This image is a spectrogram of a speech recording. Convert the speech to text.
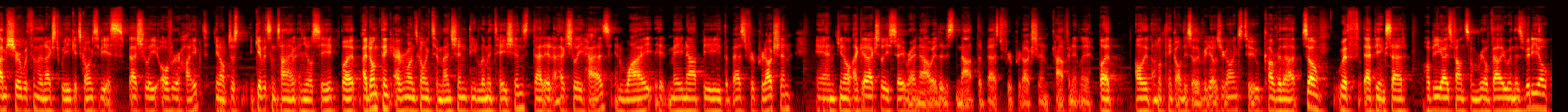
I'm sure within the next week, it's going to be especially overhyped. You know, just give it some time and you'll see. But I don't think everyone's going to mention the limitations that it actually has and why it may not be the best for production. And, you know, I could actually say right now it is not the best for production confidently. But I don't think all these other videos are going to cover that. So with that being said, hope you guys found some real value in this video.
